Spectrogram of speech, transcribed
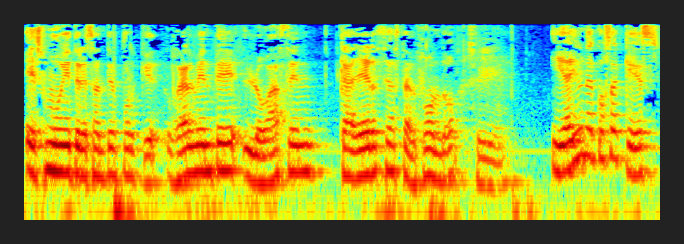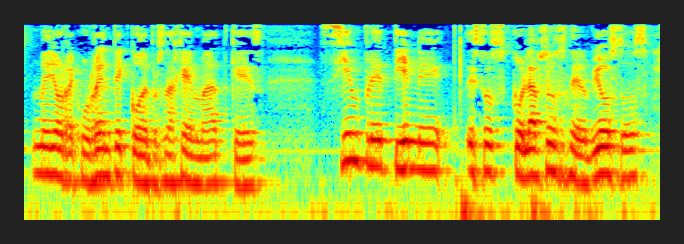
es muy interesante porque realmente lo hacen caerse hasta el fondo. Sí. Y hay una cosa que es medio recurrente con el personaje de Matt, que es siempre tiene estos colapsos nerviosos.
